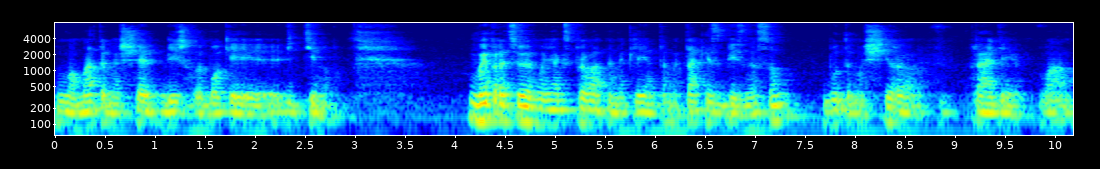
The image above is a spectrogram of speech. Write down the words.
матиме ще більш глибокий відтінок. Ми працюємо як з приватними клієнтами, так і з бізнесом. Будемо щиро раді вам.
